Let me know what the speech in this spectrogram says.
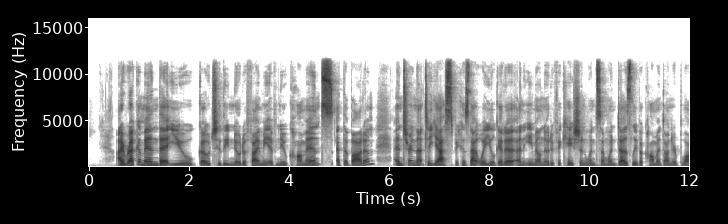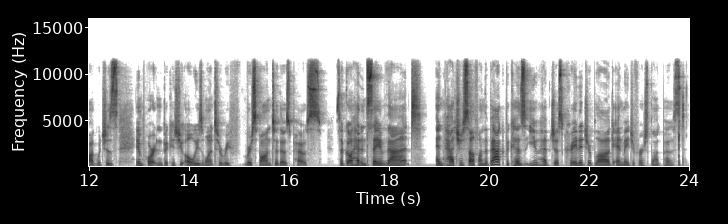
I recommend that you go to the notify me of new comments at the bottom and turn that to yes because that way you'll get a, an email notification when someone does leave a comment on your blog which is important because you always want to re respond to those posts. So go ahead and save that and pat yourself on the back because you have just created your blog and made your first blog post.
